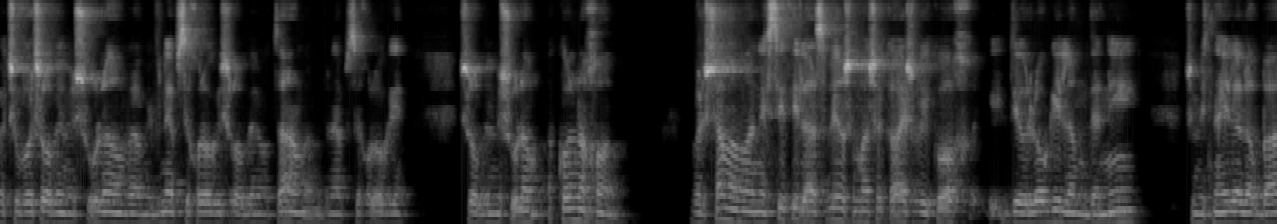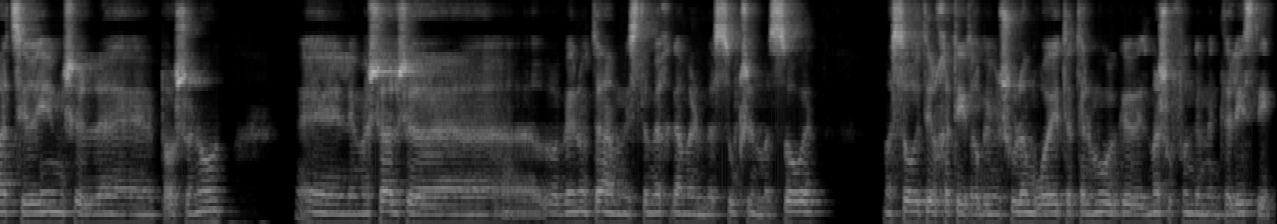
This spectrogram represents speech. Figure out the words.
והתשובות של רבנו משולם והמבנה הפסיכולוגי של רבנו תם והמבנה הפסיכולוגי של רבנו משולם, הכל נכון. אבל שם ניסיתי להסביר שמה שקרה יש ויכוח אידיאולוגי למדני שמתנהל על ארבעה צירים של אה, פרשנות אה, למשל שרבנו תם מסתמך גם על סוג של מסורת מסורת הלכתית, רבי משולם רואה את התלמוד כמשהו פונדמנטליסטי,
